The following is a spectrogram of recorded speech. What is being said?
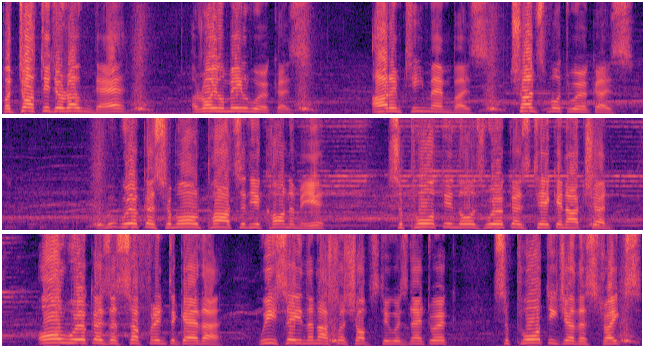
But dotted around there are Royal Mail workers, RMT members, transport workers, workers from all parts of the economy supporting those workers taking action. All workers are suffering together. We say in the National Shop Stewards Network, support each other's strikes,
